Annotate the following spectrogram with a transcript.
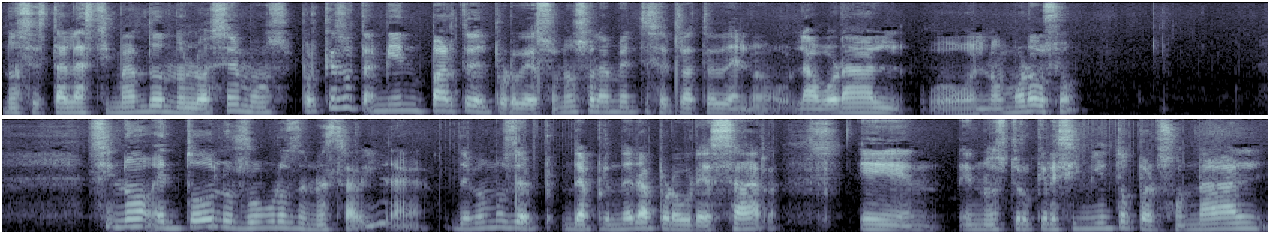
nos está lastimando, no lo hacemos, porque eso también parte del progreso, no solamente se trata de lo laboral o el no amoroso, sino en todos los rubros de nuestra vida. Debemos de, aprender a progresar en, en, nuestro crecimiento personal,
